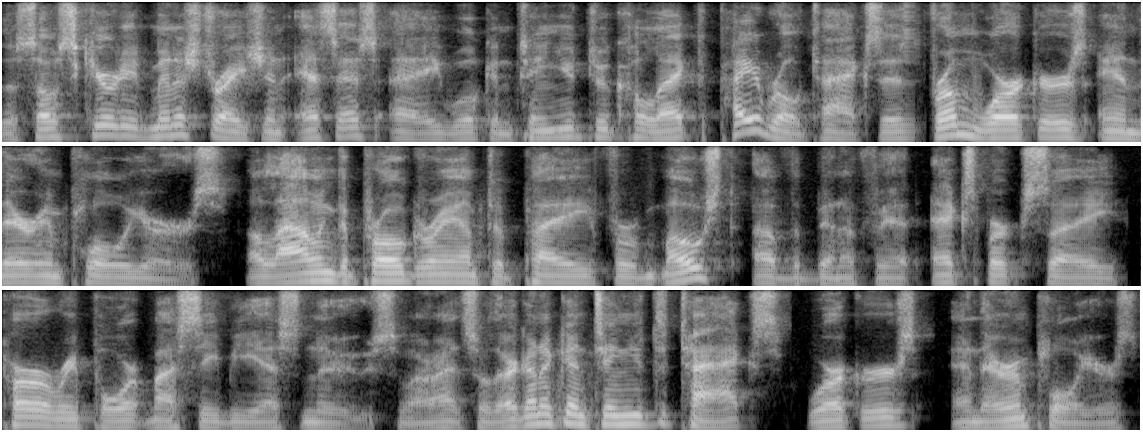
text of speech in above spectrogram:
the Social Security Administration, SSA, will continue to collect payroll taxes from workers and their employers, allowing the program to pay for most of the benefit, experts say, per report by CBS News. All right. So they're going to continue to tax workers and their employers,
